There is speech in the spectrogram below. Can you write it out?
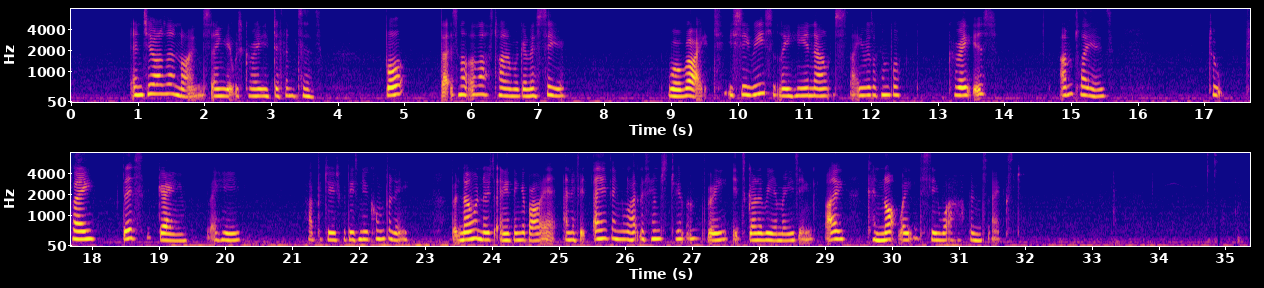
in 2009, saying it was creative differences. But that is not the last time we're going to see Will Wright. You see, recently he announced that he was looking for creators and players to play this game that he had produced with his new company but no one knows anything about it. And if it's anything like The Sims 2 and 3, it's gonna be amazing. I cannot wait to see what happens next.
